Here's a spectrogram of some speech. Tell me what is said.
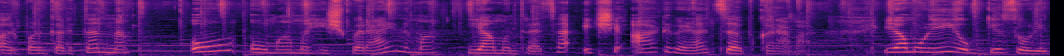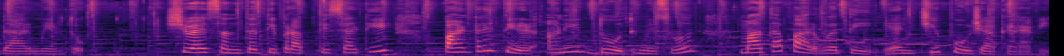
अर्पण करताना ओम ओमा महेश्वराय नमा या मंत्राचा एकशे आठ वेळा जप करावा. यामुळे योग्य जोडीदार मिळतो. शिवाय संतती प्राप्तीसाठी पांढरे तीळ आणि दूध मिसळून माता पार्वती यांची पूजा करावी.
